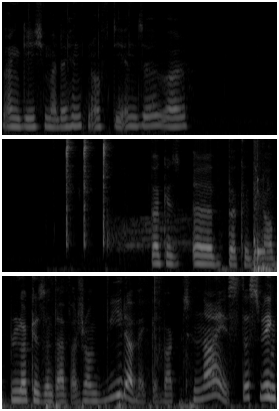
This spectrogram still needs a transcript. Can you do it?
Dann gehe ich mal da hinten auf die Insel, weil Böcke, äh, Böcke, genau, Blöcke sind einfach schon wieder weggebackt. Nice. Deswegen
